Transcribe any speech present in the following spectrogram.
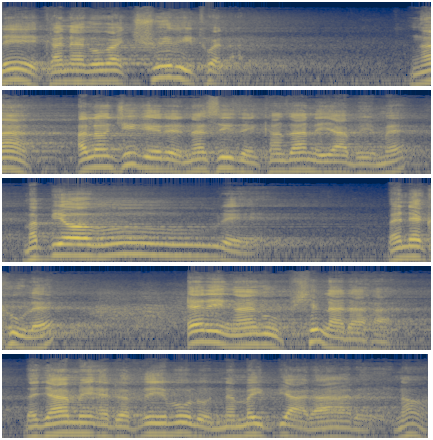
လေးခန္ဓာကိုယ်ကချွေးတွေထွက်လာငါအလွန်ကြီးကျယ်တဲ့နတ်စည်းစိမ်ခံစားနေရပေမဲ့ မပျော်ဘူးတဲ့ဘယ်နှခုလဲအဲ့ဒီငါးခုဖြစ်လာတာဟာတရားမင်းအတွက်သေဖို့လို့နမိတ်ပြတာတဲ့နော်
